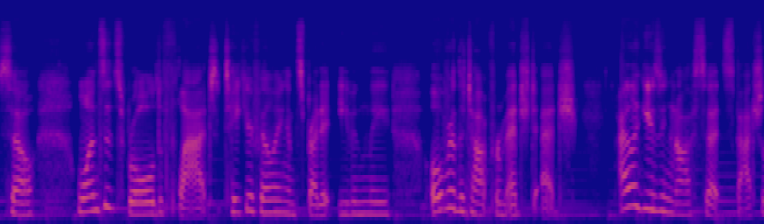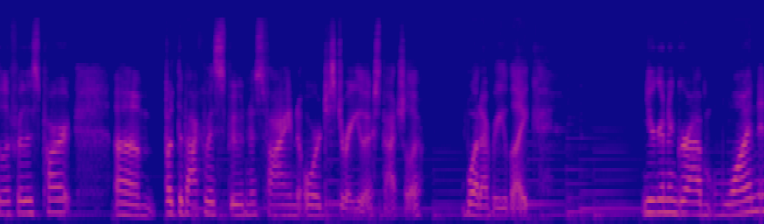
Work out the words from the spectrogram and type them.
So, once it's rolled flat, take your filling and spread it evenly over the top from edge to edge. I like using an offset spatula for this part, um, but the back of a spoon is fine or just a regular spatula whatever you like. You're going to grab one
